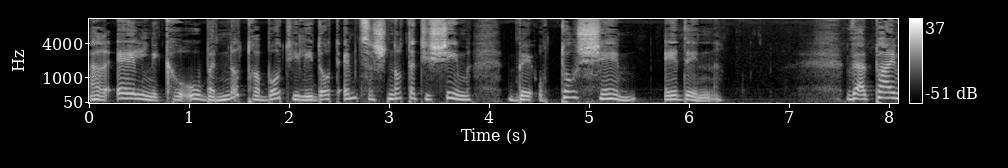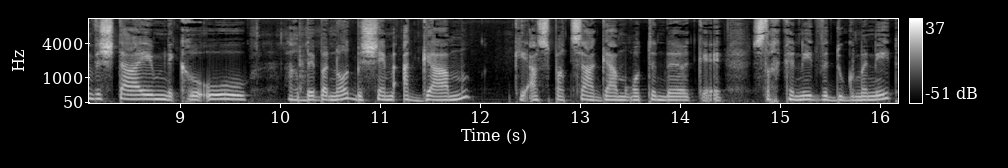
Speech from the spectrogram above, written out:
הראל, נקראו בנות רבות ילידות אמצע שנות ה-90 באותו שם, עדן. ו-2002 נקראו הרבה בנות בשם אגם, כי אז פרצה אגם רוטנברג אה, שחקנית ודוגמנית.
